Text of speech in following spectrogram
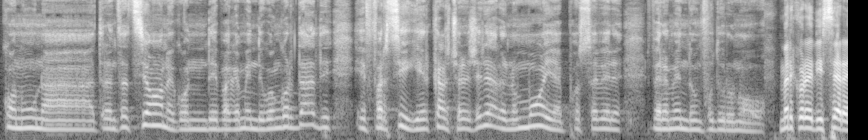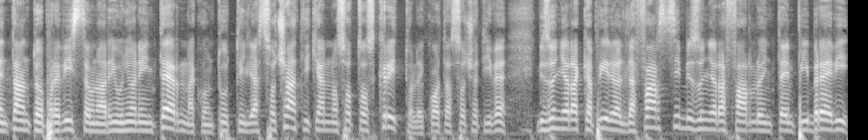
con una transazione, con dei pagamenti concordati e far sì che il calcio della Cereale non muoia e possa avere veramente un futuro nuovo. Mercoledì sera intanto è prevista una riunione interna con tutti gli associati che hanno sottoscritto sottoscritto le quote associative, bisognerà capire il da farsi, bisognerà farlo in tempi brevi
